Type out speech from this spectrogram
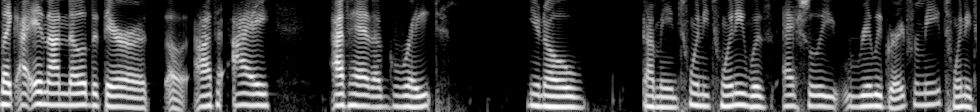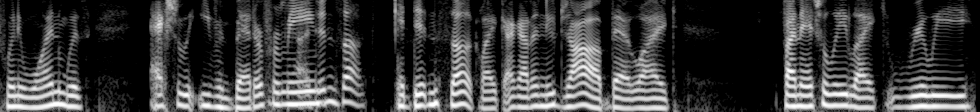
Like I and I know that there are. Uh, I've I I've had a great, you know, I mean, 2020 was actually really great for me. 2021 was actually even better for me. Yeah, it didn't suck. It didn't suck. Like I got a new job that like financially like really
